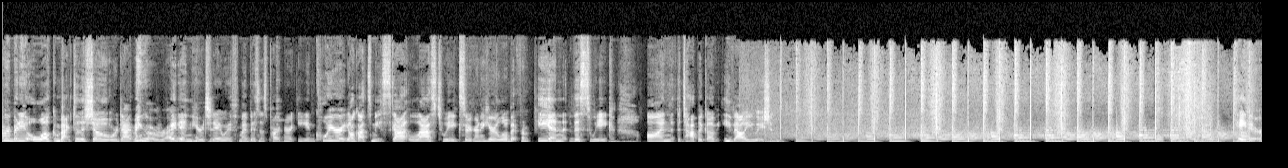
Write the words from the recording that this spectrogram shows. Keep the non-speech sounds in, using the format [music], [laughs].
everybody, welcome back to the show. We're diving [laughs] right in here today with my business partner, Ian Coyer. Y'all got to meet Scott last week, so you're going to hear a little bit from Ian this week on the topic of evaluations. Hey there,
